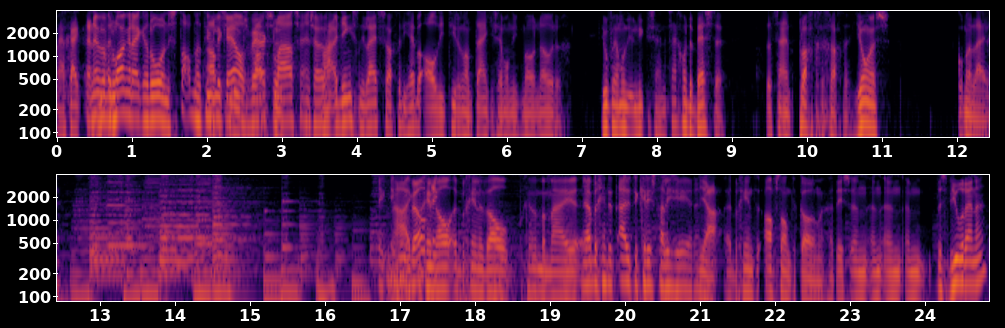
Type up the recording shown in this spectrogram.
Maar ja, kijk... En hebben een belangrijke rol in de stad natuurlijk, hè, als werkplaats en zo. Maar het ding is van die Leidsgrachten, die hebben al die tierenlantijntjes helemaal niet nodig. Die hoeven helemaal niet uniek te zijn. Het zijn gewoon de beste. Dat zijn prachtige grachten. Jongens, Kom naar Leiden. Ik, ik nou, ik wel, begin ik- wel, het begint het wel, begint bij mij. eh, ja, begint het uit te kristalliseren. Ja, het begint afstand te komen. Het is een, een, een, een het is wielrennen.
